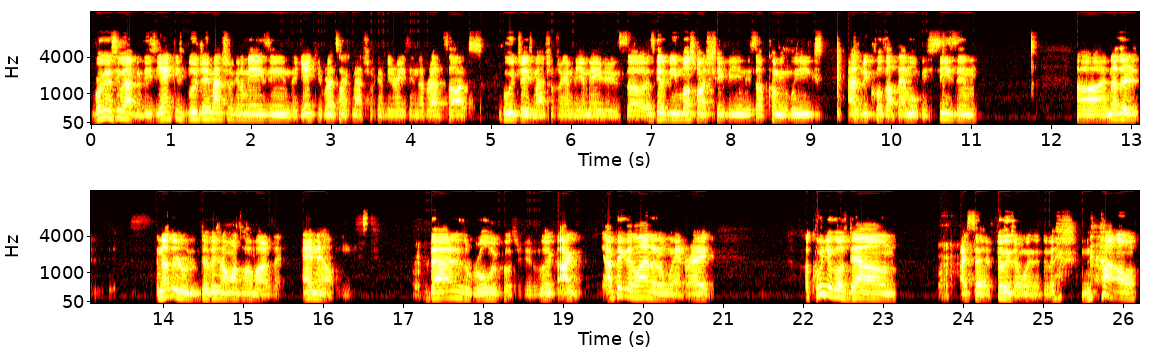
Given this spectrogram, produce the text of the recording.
we're gonna see what happens. These Yankees Blue Jay matchups are gonna be amazing. The Yankees Red Sox matchup is gonna be amazing. The Red Sox Blue Jays matchups are gonna be amazing. So it's gonna be must watch TV in these upcoming weeks as we close out the MLB season. Uh, another another division I want to talk about is the NL East. That is a roller coaster, dude. Look, I I picked Atlanta to win, right? Acuna goes down. I said Phillies are winning the division. now,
